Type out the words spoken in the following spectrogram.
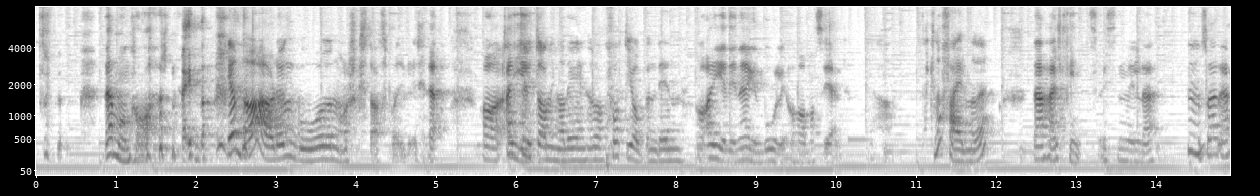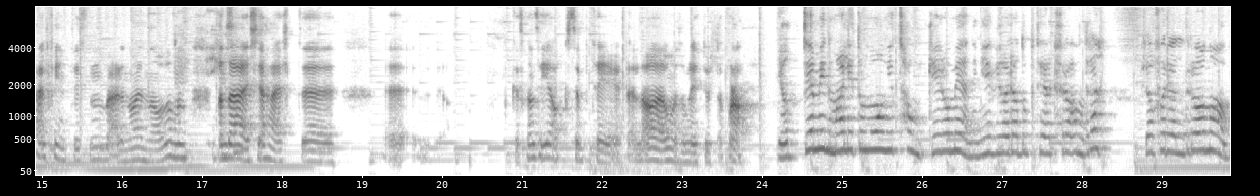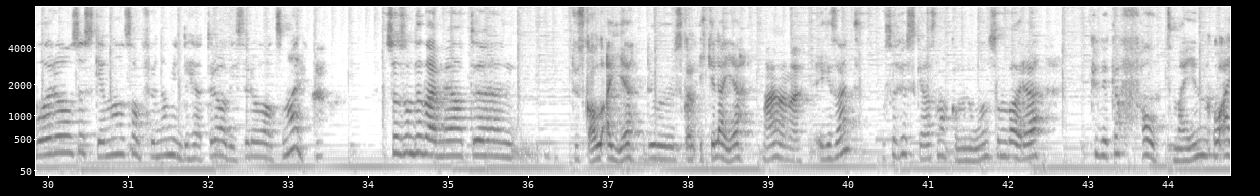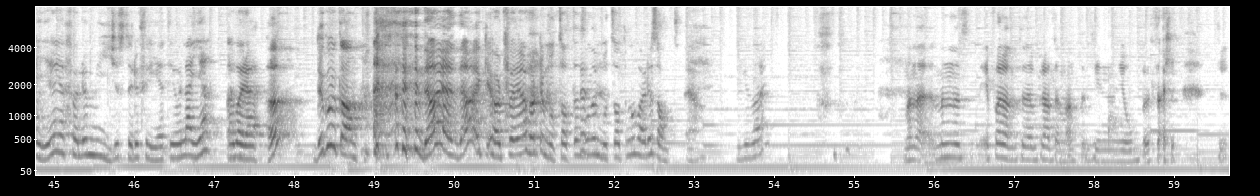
det må en ha. Nei da. Ja, da er du en god norsk statsborger. Ha, Tatt eie, utdanninga di fått jobben din. Og eie din egen bolig og ha masse gjeld. Ja. Det er ikke noe feil med det. Det er helt fint hvis en vil det. Mm. Så er det helt fint hvis en velger noe annet òg, men, men det er ikke helt uh, uh, Hva skal en si akseptert, eller da er det noe som litt utafor, da. Ja, det minner meg litt om hvor mange tanker og meninger vi har adoptert fra andre. Fra foreldre og naboer og søsken og samfunn og myndigheter og aviser og alt som er. Sånn som det der med at uh, du skal eie, du skal ikke leie. Nei, nei, nei. Ikke sant? Og så husker jeg å snakke med noen som bare kunne ikke ha falt meg inn å eie. Jeg føler mye større frihet i å leie. Og jeg bare Hæ? Det går ikke an! det, har jeg, det har jeg ikke hørt før. Jeg har hørt det motsatte, så det motsatte må være sant. Ja. Ikke sant? Men, men i forhold til det å prate om at din jobb,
